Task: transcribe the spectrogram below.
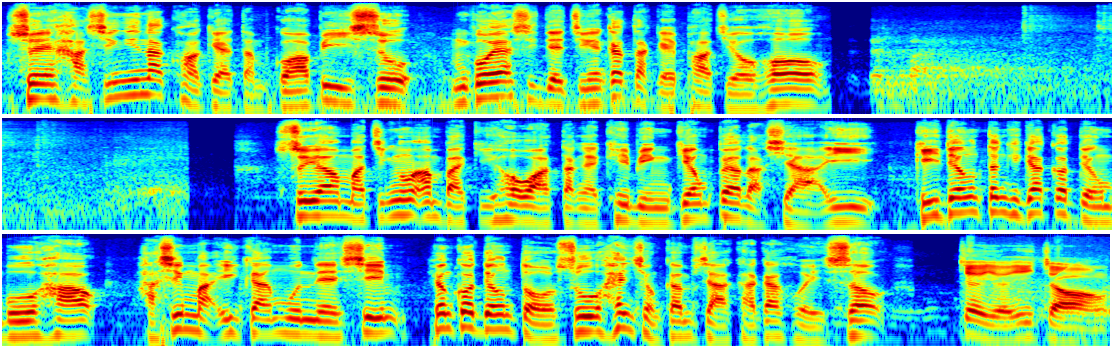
虽然学生囡仔看起来淡薄避暑，不过也是热情的甲大家拍招呼。随后嘛，政府安排几号活动的去民警表达谢意，其中登去甲各中母校学生嘛以感恩的心，向各中导师献上感谢卡甲回收。就有一种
